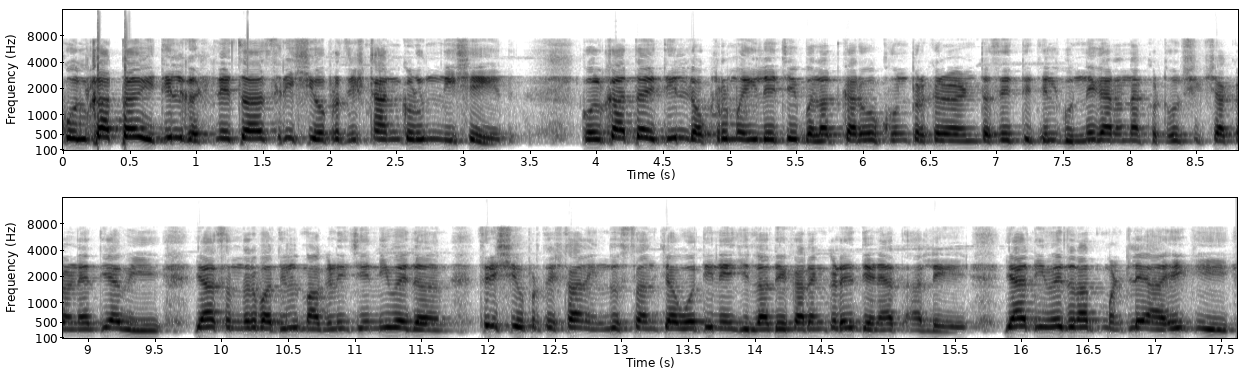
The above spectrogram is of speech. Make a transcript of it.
कोलकाता येथील घटनेचा श्री शिवप्रतिष्ठानकडून निषेध कोलकाता येथील डॉक्टर महिलेचे बलात्कार व खून प्रकरण तसेच तेथील गुन्हेगारांना कठोर शिक्षा करण्यात यावी. या संदर्भातील मागणीचे निवेदन श्री शिवप्रतिष्ठान हिंदुस्थानच्या वतीने जिल्हाधिकाऱ्यांकडे देण्यात आले. या निवेदनात म्हटले आहे की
